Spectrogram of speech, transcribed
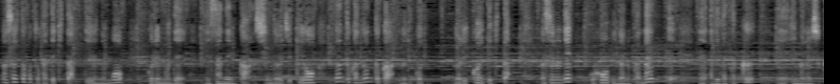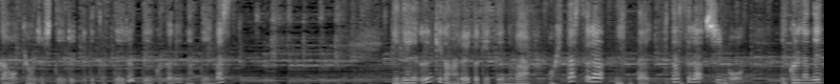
まあ、そういったことができたっていうのも、これまで3年間しんどい時期をなんとかなんとか乗りこ乗り越えてきた。まあ、それね、ご褒美なのかなって、え、ありがたく、え、今の時間を享受している、受け取っているっていうことになっています。でね、運気が悪い時っていうのは、もうひたすら忍耐、ひたすら辛抱、えこれがね、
